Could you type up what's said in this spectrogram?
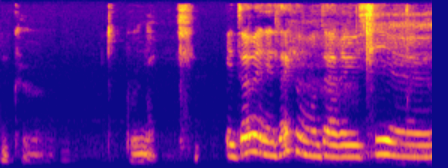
Donc, euh, donc euh, non. Et toi, Vanessa, comment t'as réussi euh...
